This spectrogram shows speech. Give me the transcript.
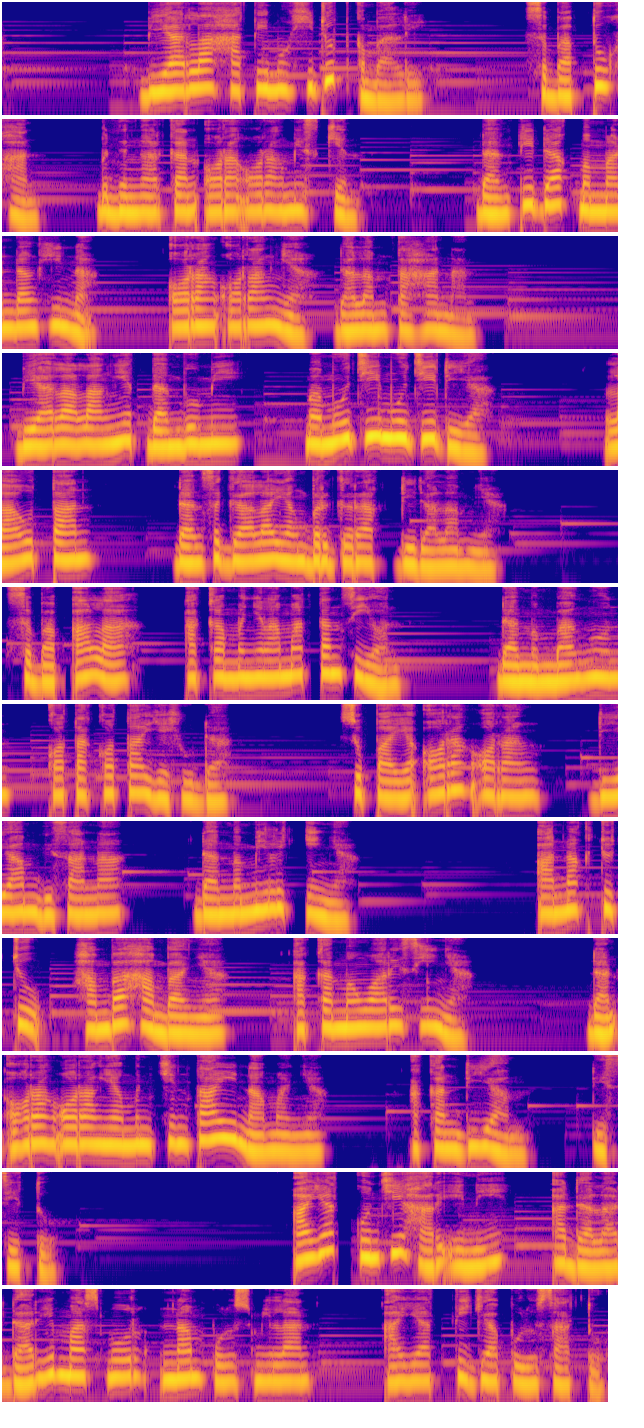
Biarlah hatimu hidup kembali, sebab Tuhan mendengarkan orang-orang miskin dan tidak memandang hina orang-orangnya dalam tahanan. Biarlah langit dan bumi memuji-muji Dia, lautan dan segala yang bergerak di dalamnya. Sebab Allah akan menyelamatkan Sion dan membangun kota-kota Yehuda, supaya orang-orang diam di sana dan memilikinya. Anak cucu hamba-hambanya akan mewarisinya, dan orang-orang yang mencintai namanya akan diam di situ. Ayat kunci hari ini adalah dari Mazmur 69 ayat 31.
